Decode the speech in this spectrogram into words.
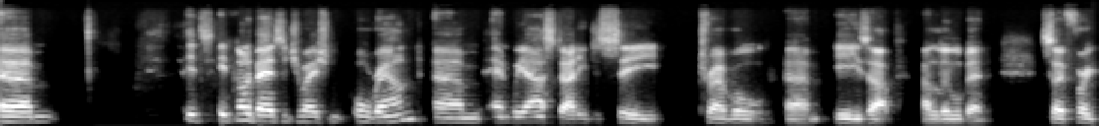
um, it's it's not a bad situation all round, um, and we are starting to see travel um, ease up a little bit. So, for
